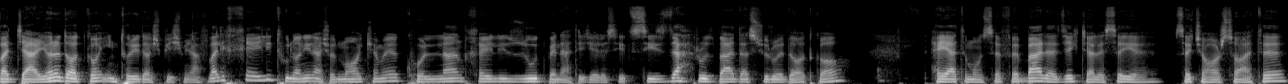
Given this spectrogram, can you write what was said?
و جریان دادگاه اینطوری داشت پیش می‌رفت. ولی خیلی طولانی نشد. محاکمه کلا خیلی زود به نتیجه رسید. 13 روز بعد از شروع دادگاه هیئت منصفه بعد از یک جلسه 3 4 ساعته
